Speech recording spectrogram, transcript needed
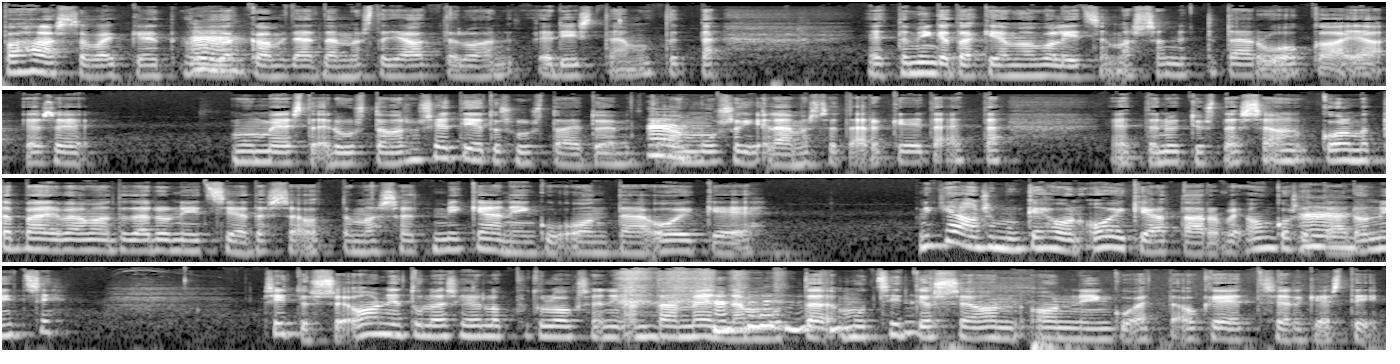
pahassa, vaikka et halutakaan mm. mitään tämmöistä jaottelua nyt edistää, mutta että, että minkä takia mä oon valitsemassa nyt tätä ruokaa. Ja, ja se mun mielestä edustaa sellaisia tietoisuustaitoja, mitkä mm. on muussakin elämässä tärkeitä, että, että nyt jos tässä on kolmatta päivää, mä oon tätä donitsia tässä ottamassa, että mikä niin kuin on tämä oikea, mikä on se mun kehon oikea tarve, onko se mm. tämä donitsi? sitten jos se on ja tulee siihen lopputulokseen, niin antaa mennä, mutta, mutta sitten jos se on, on niin kuin, että okei, että selkeästi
